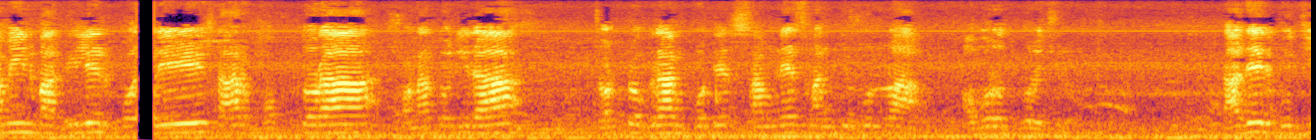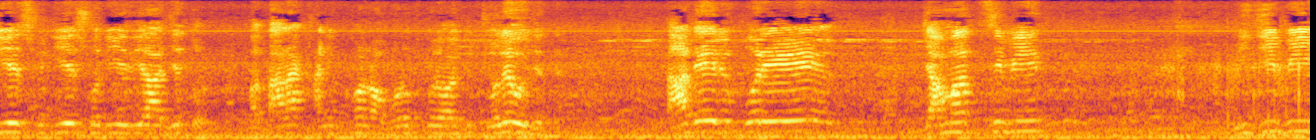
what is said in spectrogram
জামিন বাতিলের পরে তার ভক্তরা, সনাতনীরা চট্টগ্রাম কোর্টের সামনে শান্তিপূর্ণ অবরোধ করেছিল। তাদের বুঝিয়ে সুজিয়ে সরিয়ে দেওয়া যেত বা তারা খানিকক্ষণ অবরোধ করে হয়তো চলেও যেতেন। তাদের উপরে জামাত শিবির, বিজিবি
